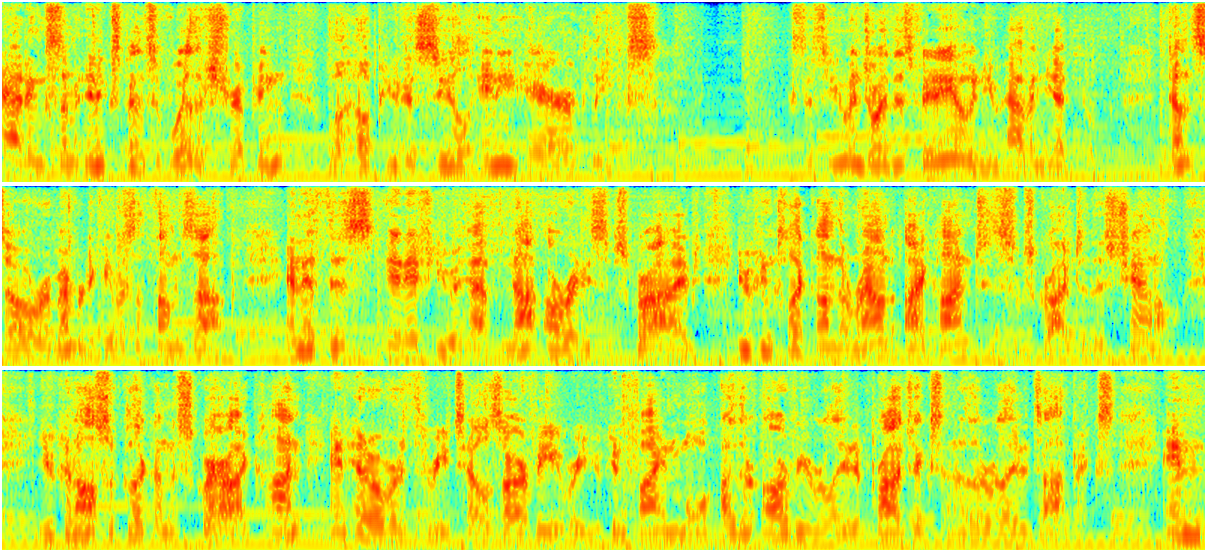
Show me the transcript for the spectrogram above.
Adding some inexpensive weather stripping will help you to seal any air leaks. If you enjoyed this video and you haven't yet done so, remember to give us a thumbs up. And if this and if you have not already subscribed, you can click on the round icon to subscribe to this channel. You can also click on the square icon and head over to Three Tails RV where you can find more other RV related projects and other related topics. And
